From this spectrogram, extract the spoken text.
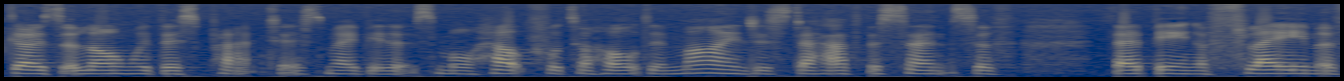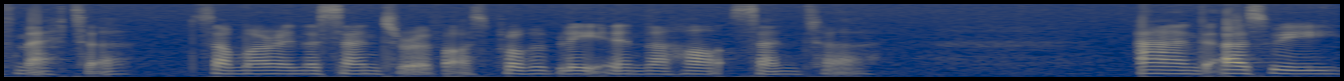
goes along with this practice, maybe that's more helpful to hold in mind, is to have the sense of there being a flame of metta somewhere in the center of us, probably in the heart center. And as we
